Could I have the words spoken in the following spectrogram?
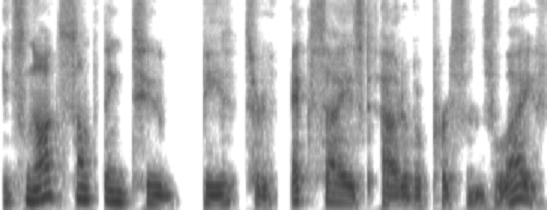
It's not something to be sort of excised out of a person's life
